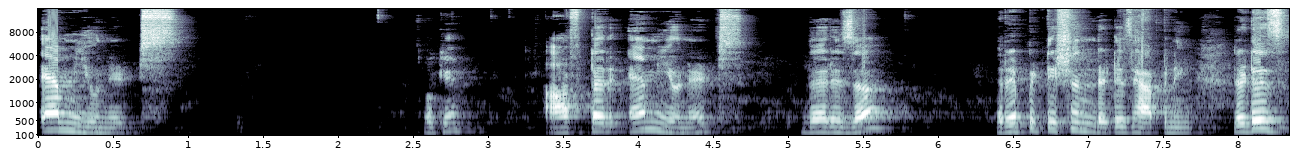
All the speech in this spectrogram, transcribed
m units. Okay? After m units there is a repetition that is happening. That is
